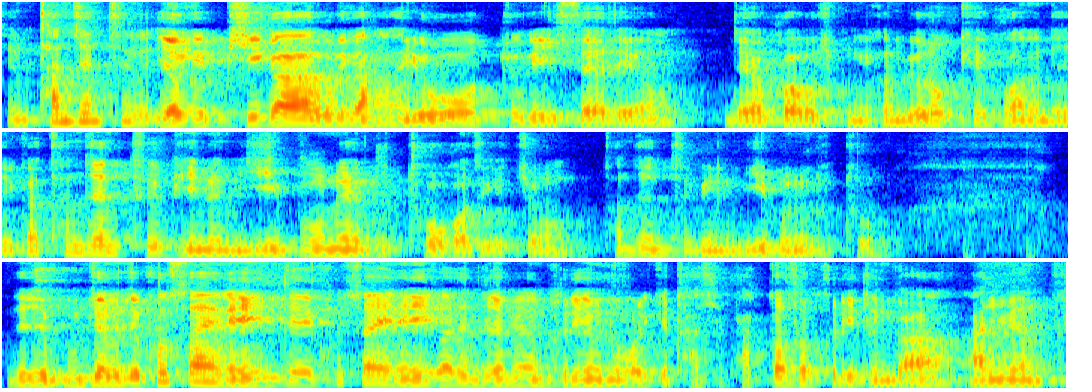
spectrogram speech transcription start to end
지금 탄젠트 여기 b가 우리가 항상 요쪽에 있어야 돼요. 내가 구하고 싶은 게 그럼 요렇게 구하면 되니까 탄젠트 b는 2분의 루트 5가 되겠죠. 탄젠트 b는 2분의 루트 5. 근데 이제 문제는 이제 코사인 A인데 코사인 A가 되려면 그림을 뭐 이렇게 다시 바꿔서 그리든가 아니면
